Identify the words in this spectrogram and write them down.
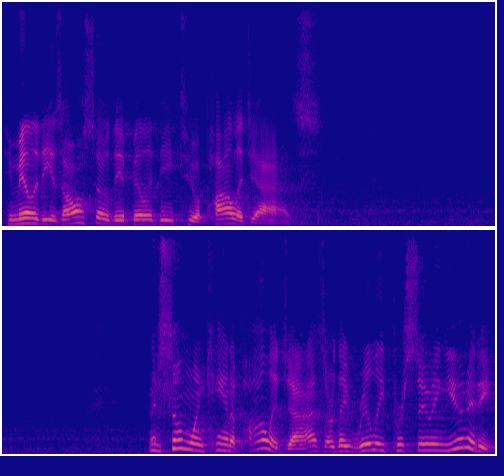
Humility is also the ability to apologize. And if someone can't apologize, are they really pursuing unity?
